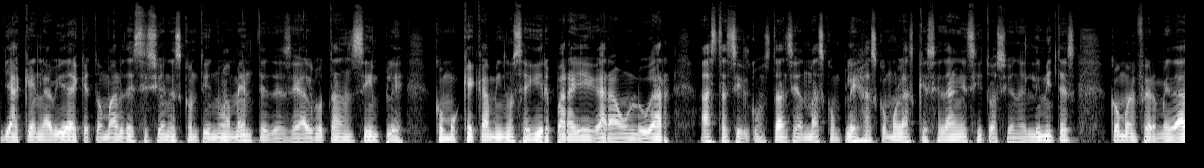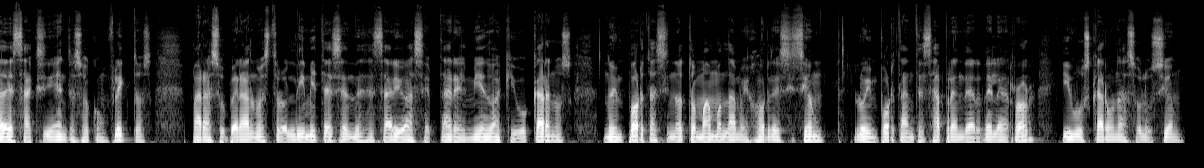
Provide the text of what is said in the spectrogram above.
ya que en la vida hay que tomar decisiones continuamente, desde algo tan simple como qué camino seguir para llegar a un lugar, hasta circunstancias más complejas como las que se dan en situaciones límites, como enfermedades, accidentes o conflictos. Para superar nuestros límites es necesario aceptar el miedo a equivocarnos, no importa si no tomamos la mejor decisión, lo importante es aprender del error y buscar una solución.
